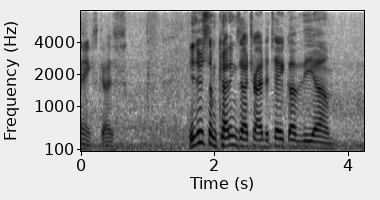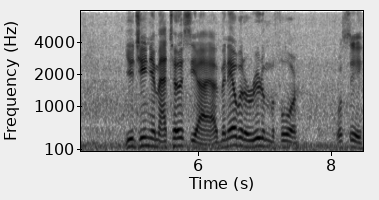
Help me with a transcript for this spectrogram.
Thanks, guys. These are some cuttings I tried to take of the um, Eugenia mattosii. I've been able to root them before. We'll see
